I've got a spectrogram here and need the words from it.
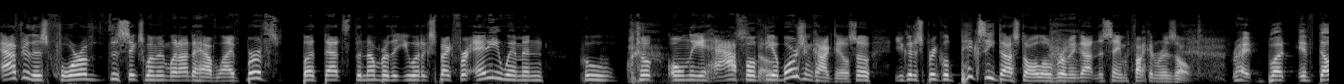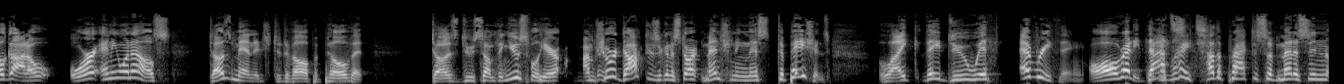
after this, four of the six women went on to have live births, but that's the number that you would expect for any women who took only half of the abortion cocktail. So you could have sprinkled pixie dust all over them and gotten the same fucking result. Right, but if Delgado or anyone else does manage to develop a pill that does do something useful here, I'm sure doctors are going to start mentioning this to patients, like they do with everything already. That's Right. how the practice of medicine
